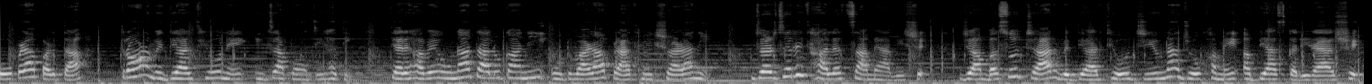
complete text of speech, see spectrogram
પોપડા પડતા ત્રણ વિદ્યાર્થીઓને ઈજા પહોંચી હતી. ત્યારે હવે ઉના તાલુકાની ઊંટવાડા પ્રાથમિક શાળાની જર્જરિત હાલત સામે આવી છે, જ્યાં બસો ચાર વિદ્યાર્થીઓ જીવના જોખમે અભ્યાસ કરી રહ્યા છે.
